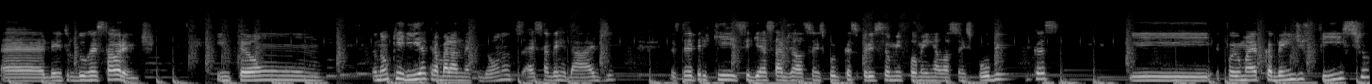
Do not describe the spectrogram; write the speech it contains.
é, dentro do restaurante. Então, eu não queria trabalhar no McDonald's, essa é a verdade. Eu sempre quis seguir essa área de relações públicas, por isso eu me formei em relações públicas. E foi uma época bem difícil,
